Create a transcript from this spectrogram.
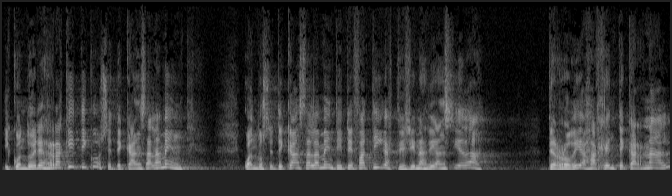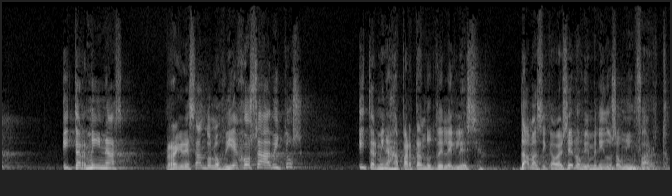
Y cuando eres raquítico se te cansa la mente. Cuando se te cansa la mente y te fatigas, te llenas de ansiedad. Te rodeas a gente carnal y terminas regresando a los viejos hábitos y terminas apartándote de la iglesia. Damas y caballeros, bienvenidos a un infarto.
